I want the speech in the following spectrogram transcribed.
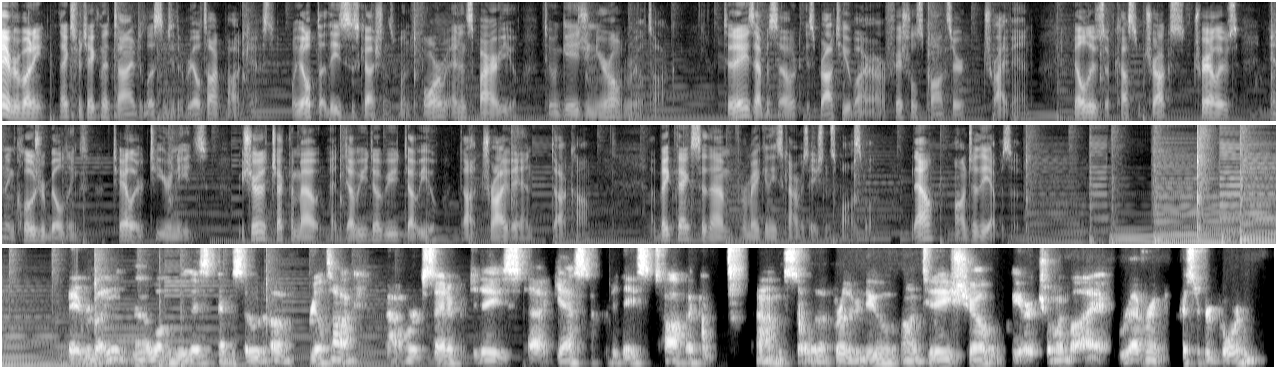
Hey, everybody. Thanks for taking the time to listen to the Real Talk podcast. We hope that these discussions will inform and inspire you to engage in your own Real Talk. Today's episode is brought to you by our official sponsor, Trivan, builders of custom trucks, trailers, and enclosure buildings tailored to your needs. Be sure to check them out at www.trivan.com. A big thanks to them for making these conversations possible. Now, on to the episode. Hey, everybody. Uh, welcome to this episode of Real Talk. Uh, we're excited for today's uh, guest, for today's topic. Um, so, without further ado, on today's show, we are joined by Reverend Christopher Gordon.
